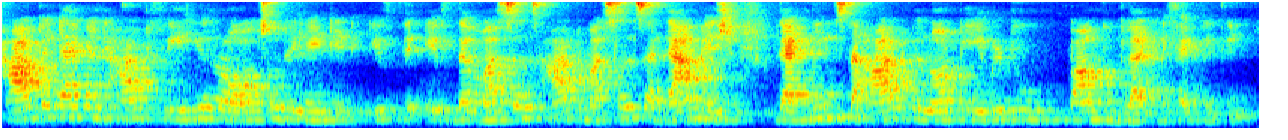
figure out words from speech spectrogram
heart attack and heart failure are also related. If the, if the muscles, heart muscles are damaged, that means the heart will not be able to pump blood effectively.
